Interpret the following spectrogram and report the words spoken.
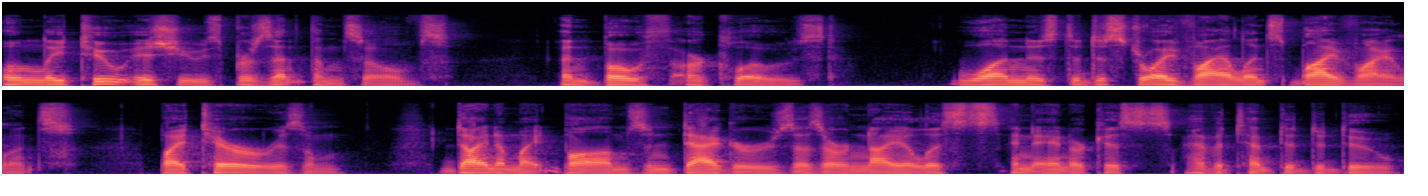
Only two issues present themselves, and both are closed. One is to destroy violence by violence, by terrorism, dynamite bombs and daggers as our nihilists and anarchists have attempted to do.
